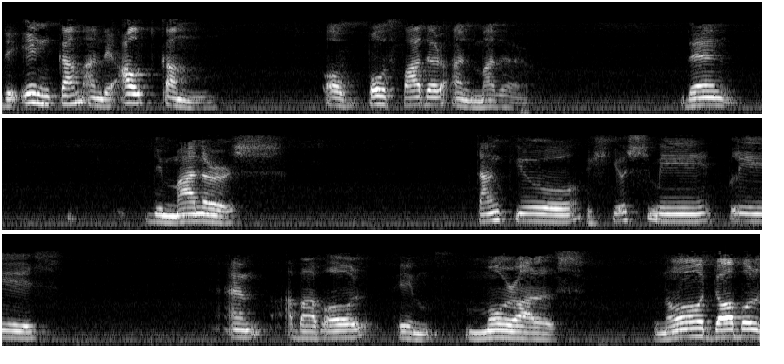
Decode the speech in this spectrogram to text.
the income and the outcome of both father and mother. Then the manners. Thank you, excuse me, please. And above all, the morals. No double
